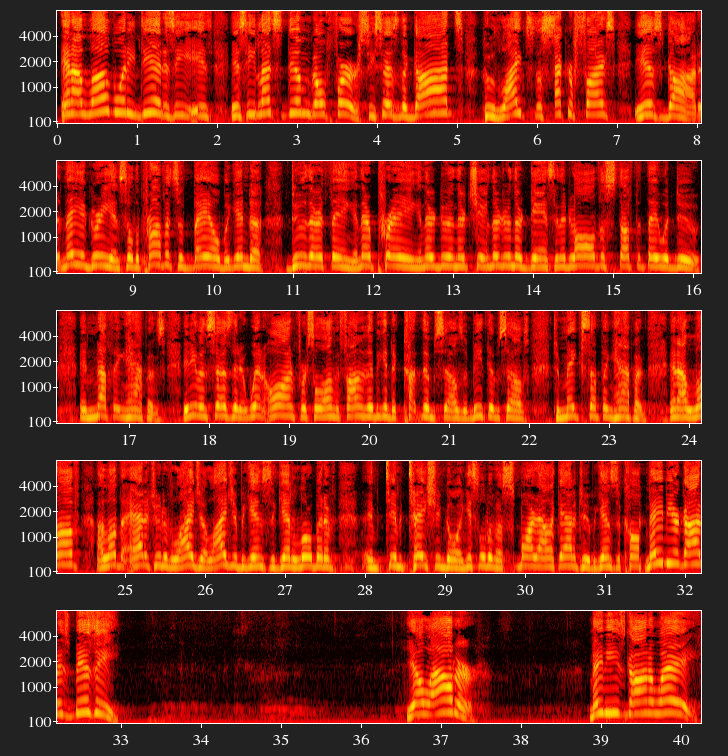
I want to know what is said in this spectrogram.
And I love what he did is he is, is he lets them go first. He says the gods who lights the sacrifice is God. And they agree. And so the prophets of Baal begin to do their thing and they're praying and they're doing their chant, they're doing their dancing, they're doing all the stuff that they would do. And nothing happens. It even says that it went on for so long that finally they begin to cut themselves and beat themselves to make something happen. And I love, I love the attitude of Elijah. Elijah begins to get a little bit of temptation going, gets a little bit of a smart aleck attitude, begins to call, maybe your God is busy. Yell louder. Maybe he's gone away.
